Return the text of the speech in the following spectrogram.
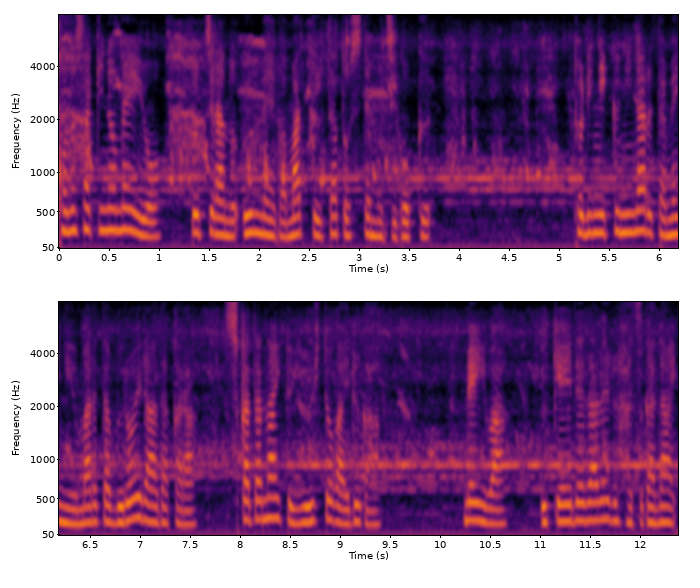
この先のメイをどちらの運命が待っていたとしても地獄。鶏肉になるために生まれたブロイラーだから仕方ないという人がいるが、メイは受け入れられるはずがない。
